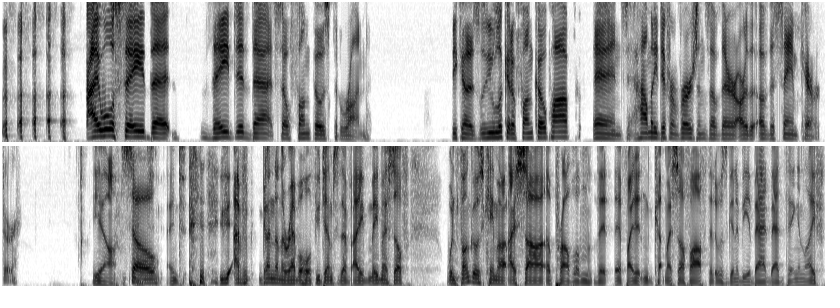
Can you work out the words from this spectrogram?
I will say that they did that so Funkos could run. Because you look at a Funko Pop and how many different versions of there are the, of the same character. Yeah. So- and, and I've gone down the rabbit hole a few times because I've I made myself when Funkos came out. I saw a problem that if I didn't cut myself off, that it was going to be a bad bad thing in life.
